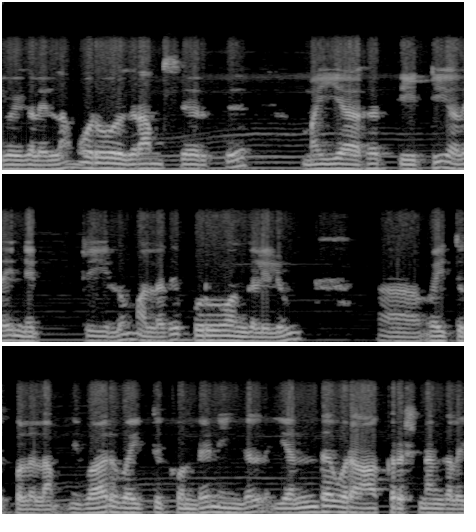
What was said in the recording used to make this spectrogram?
இவைகளெல்லாம் ஒரு ஒரு கிராம் சேர்த்து மையாக தீட்டி அதை நெற்றியிலும் அல்லது புருவங்களிலும் வைத்து கொள்ளலாம். இவ்வாறு வைத்துக்கொண்டு நீங்கள் எந்த ஒரு ஆக்கர்ஷணங்களை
